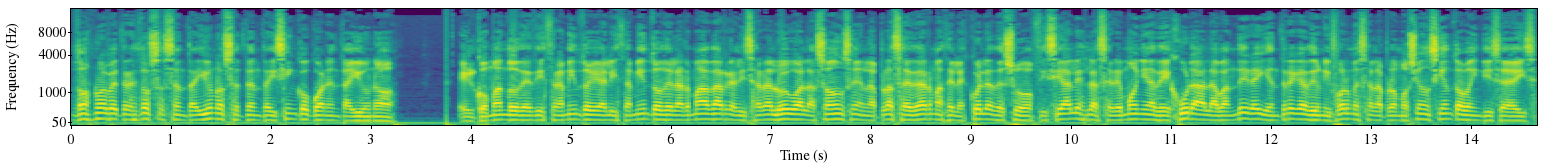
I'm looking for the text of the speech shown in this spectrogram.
2932 61 75 41. El Comando de Adiestramiento y Alistamiento de la Armada realizará luego a las 11 en la Plaza de Armas de la Escuela de Suboficiales la ceremonia de jura a la bandera y entrega de uniformes a la promoción 126.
